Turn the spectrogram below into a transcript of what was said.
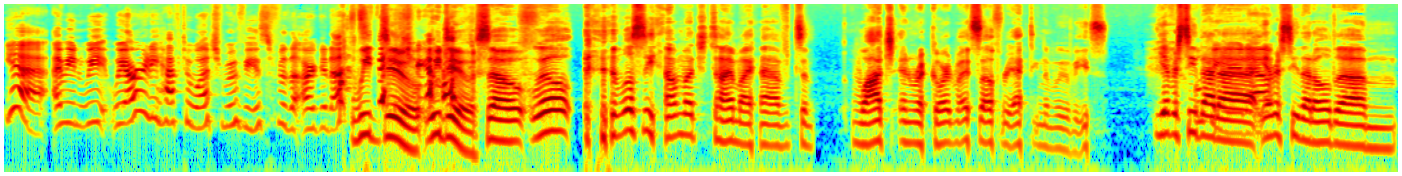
yeah, I mean, we we already have to watch movies for the Argonauts. We do. we do. So we'll we'll see how much time I have to watch and record myself reacting to movies. You ever see We'll that? Uh, you ever see that old? Um,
